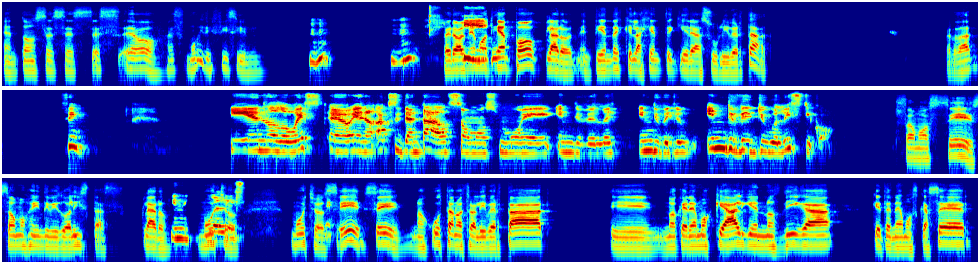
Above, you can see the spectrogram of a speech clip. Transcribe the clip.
Entonces es, es, oh, es muy difícil. Pero al mismo tiempo, claro, entiendes que la gente quiere su libertad, ¿verdad? Sí. Y en el oeste, eh, en el occidental somos muy individualístico. Somos, sí, somos individualistas, claro. Muchos, muchos, sí, sí. Nos gusta nuestra libertad y no queremos que alguien nos diga qué tenemos que hacer.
